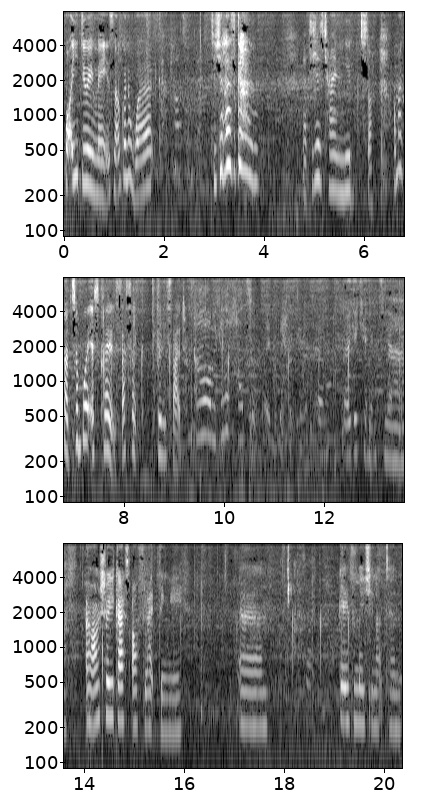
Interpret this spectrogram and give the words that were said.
What are you doing, mate? It's not gonna work. Tisha, let's go. Yeah, Tisha's trying new stuff. Oh my god, Subway is closed. That's like really sad. Oh, we could have had like um, Burger King. Yeah. Oh, I'll show you guys our flight thingy. Um, get information at 10.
